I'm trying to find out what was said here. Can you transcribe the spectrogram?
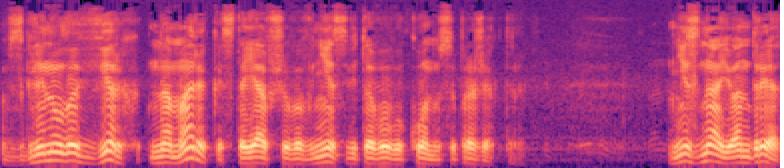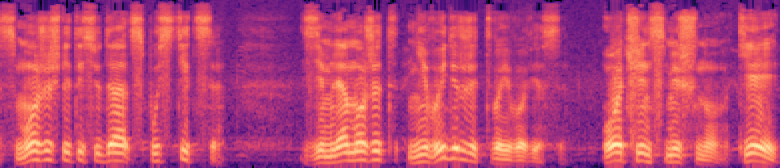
Взглянула вверх на Марека, стоявшего вне светового конуса прожектора. «Не знаю, Андре, сможешь ли ты сюда спуститься? Земля может не выдержать твоего веса». «Очень смешно. Кейт,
